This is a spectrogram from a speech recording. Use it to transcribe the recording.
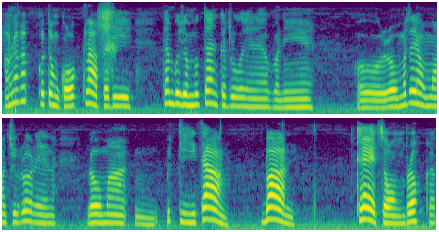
เอาละครับก็ต้องขอกราบสวัสดีท่านผู้ชมทุกท่านกันด้วยนะวันนี้เออเราไม่ได้เอามาชิวโรอดเลยนะเรามาวิธีสร้างบ้าน แค่สองบล็อกครับ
